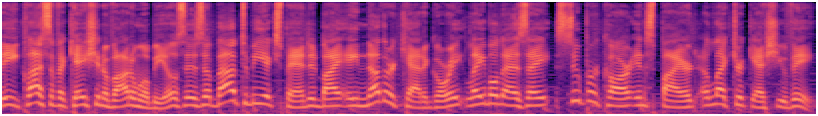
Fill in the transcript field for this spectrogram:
The classification of automobiles is about to be expanded by another category labeled as a supercar inspired electric SUV.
